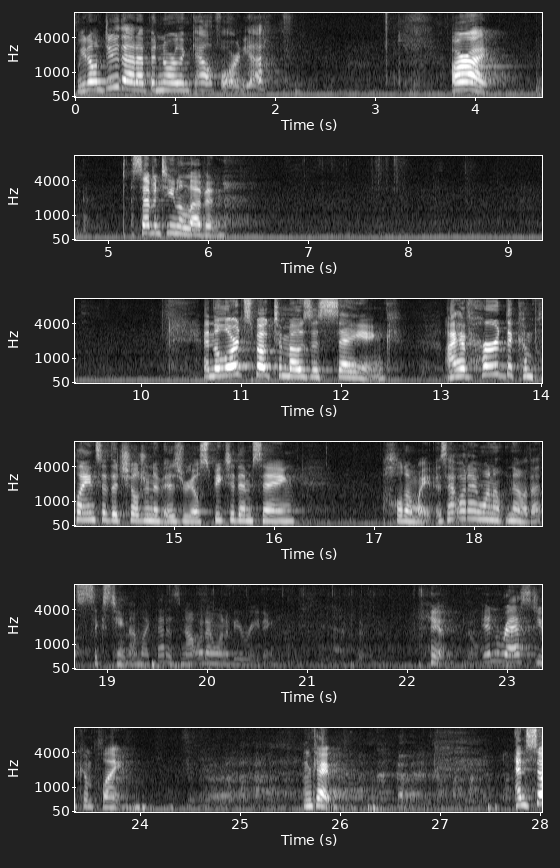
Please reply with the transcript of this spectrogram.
We don't do that up in Northern California. All right. 1711. And the Lord spoke to Moses, saying, I have heard the complaints of the children of Israel. Speak to them, saying, Hold on, wait. Is that what I want to? No, that's 16. I'm like, that is not what I want to be. In rest, you complain. Okay. And so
